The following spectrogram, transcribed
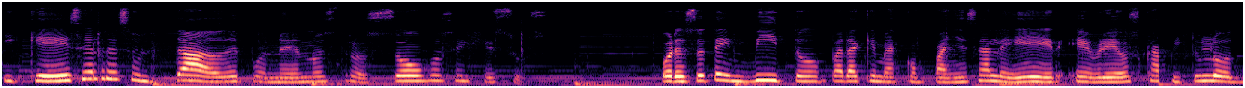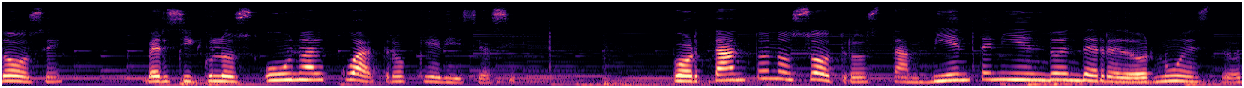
y que es el resultado de poner nuestros ojos en Jesús. Por eso te invito para que me acompañes a leer Hebreos capítulo 12, versículos 1 al 4, que dice así. Por tanto nosotros, también teniendo en derredor nuestro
